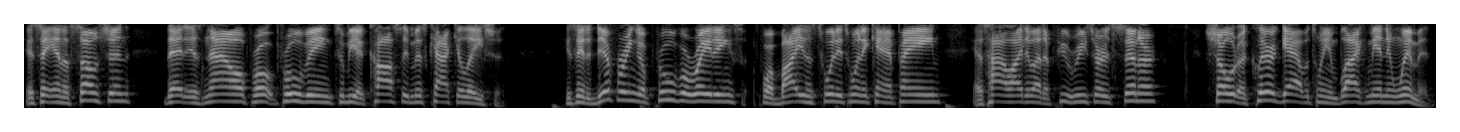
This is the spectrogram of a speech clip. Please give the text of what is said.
It's an assumption that is now pro- proving to be a costly miscalculation. He said the differing approval ratings for Biden's 2020 campaign, as highlighted by the Pew Research Center, showed a clear gap between black men and women,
